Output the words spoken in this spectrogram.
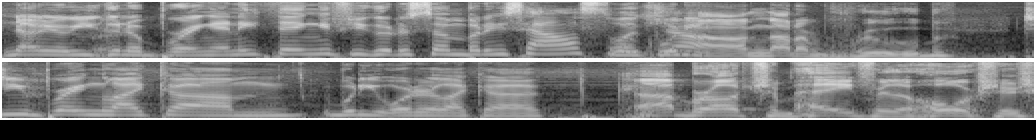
no, are you going to bring anything if you go to somebody's house? Like, what yeah, I'm not a rube. Do, you, bring? Like, um, what do you order? Like a I brought some hay for the horses.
